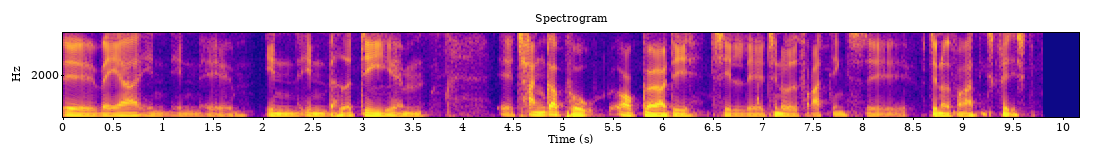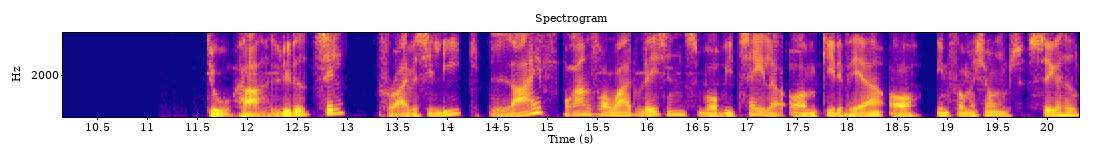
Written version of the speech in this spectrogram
øh, være en, en, øh, en, en hvad hedder det, øhm, øh, tanker på at gøre det til, øh, til, noget, forretnings, øh, til noget forretningskritisk. Du har lyttet til Privacy League live, programmet fra Wide Relations, hvor vi taler om GDPR og informationssikkerhed.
